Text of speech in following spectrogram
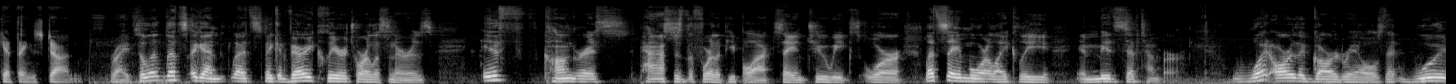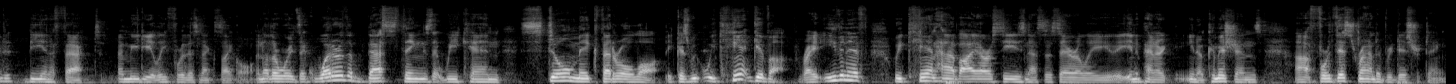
get things done. Right. So let, let's, again, let's make it very clear to our listeners if Congress passes the For the People Act, say in two weeks, or let's say more likely in mid September, what are the guardrails that would be in effect immediately for this next cycle? In other words, like what are the best things that we can still make federal law? Because we, we can't give up, right? Even if we can't have IRCs necessarily, the independent you know commissions uh, for this round of redistricting.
